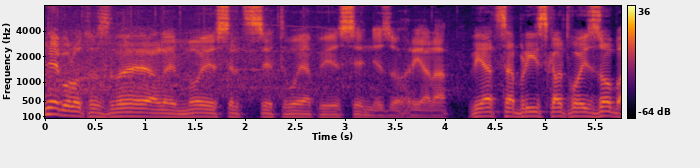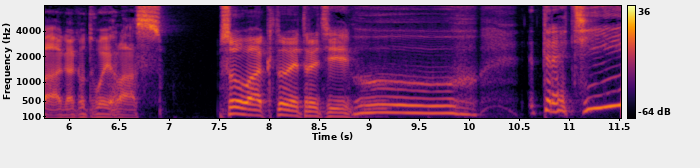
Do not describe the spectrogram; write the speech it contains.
Nebolo to zlé, ale moje srdce tvoja pieseň nezohriala. Viac sa blízkal tvoj zobák ako tvoj hlas. Sova, kto je tretí? Uú, tretí?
